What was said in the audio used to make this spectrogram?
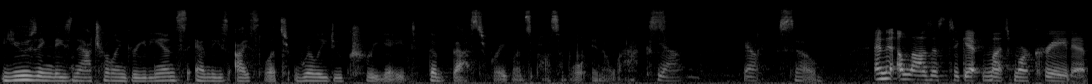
using these natural ingredients and these isolates really do create the best fragrance possible in a wax Yeah. Yeah. so And it allows us to get much more creative,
